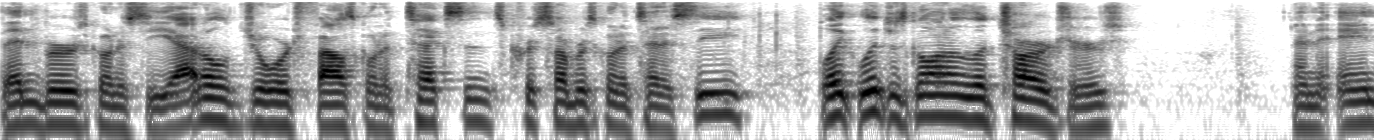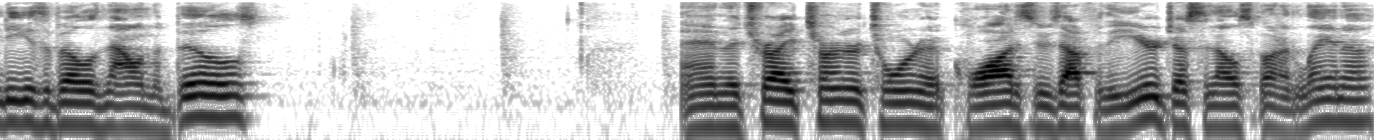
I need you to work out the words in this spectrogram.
Ben Burr's going to Seattle. George Faust going to Texans. Chris Hubbard's going to Tennessee. Blake Lynch is going to the Chargers. And Andy Isabella is now on the Bills. And the Trai Turner torn a quad, so he's out for the year. Justin Ellis to Atlanta.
